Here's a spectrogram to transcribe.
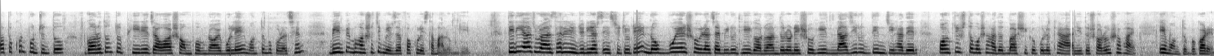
ততক্ষণ পর্যন্ত গণতন্ত্র ফিরে যাওয়া সম্ভব নয় বলে মন্তব্য করেছেন বিএনপি মহাসচিব মির্জা ফখরুল ইসলাম আলমগীর। তিনি আজ রাজধানীর ইঞ্জিনিয়ার্স ইনস্টিটিউটে নব্বইয়ের স্বৈরাচার বিরোধী গণ আন্দোলনের শহীদ নাজির উদ্দিন জিহাদের পঁয়ত্রিশতম শাহাদত বার্ষিকী উপলক্ষে আয়োজিত স্মরণ সভায় এ মন্তব্য করেন।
